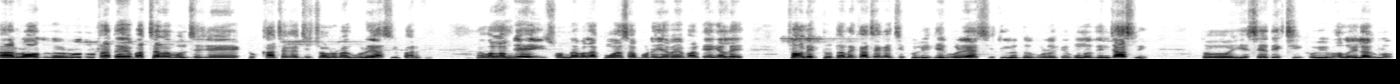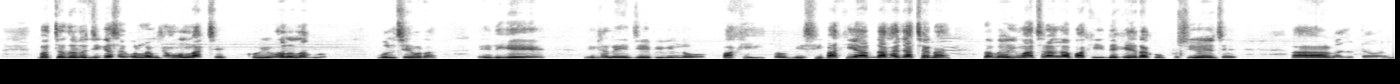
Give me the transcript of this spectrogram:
আর রোদ রোদ উঠাতে বাচ্চারা বলছে যে একটু কাছাকাছি চলো না ঘুরে আসি পার্কে। আমি বললাম যে এই সন্ধ্যাবেলা কুয়াশা পড়ে যাবে পার্কে গেলে চল একটু তাহলে কাছাকাছি কুলিকে ঘুরে আসি। তুইও তো কুলিকে কোনোদিন যাসনি। তো এসে দেখছি খুবই ভালোই লাগল। বাচ্চাদেরও জিজ্ঞাসা করলাম কেমন লাগছে? খুবই ভালো লাগল বলছে ওরা। এদিকে এখানে যে বিভিন্ন পাখি তো বেশি পাখি আর দেখা যাচ্ছে না তবে ওই মাছরাঙা পাখি দেখে এরা খুব খুশি হয়েছে। আর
